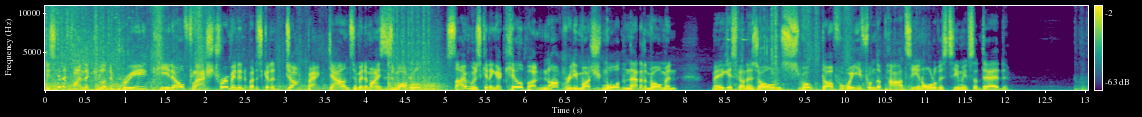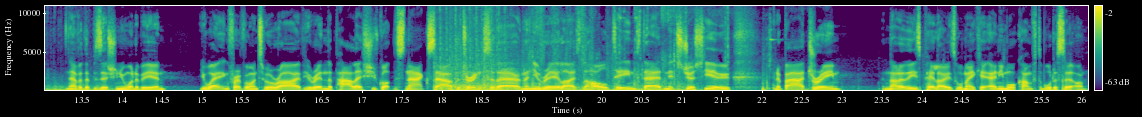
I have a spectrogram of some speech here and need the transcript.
He's going to find the kill on dupreeh. k1to flashed for a minute, but it's going to duck back down to minimize his model. ZywOo's getting a kill, but not really much more than that at the moment. Magisk on his own, smoked off away from the party, and all of his teammates are dead. never the position you want to be in. You're waiting for everyone to arrive, you're in the palace, you've got the snacks out, the drinks are there, and then you realize the whole team's dead and it's just you in a bad dream. And none of these pillows will make it any more comfortable to sit on.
